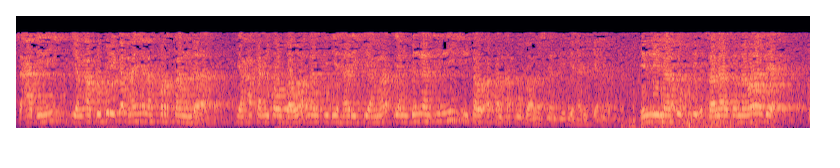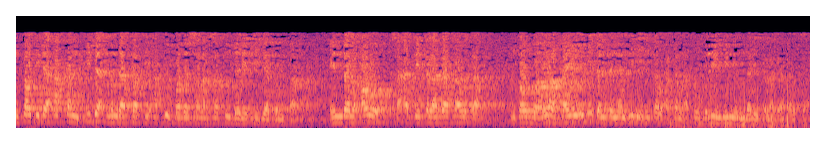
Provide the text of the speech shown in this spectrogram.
Saat ini yang aku berikan hanyalah pertanda yang akan engkau bawa nanti di hari kiamat yang dengan ini engkau akan aku balas nanti di hari kiamat. Inilah ukti salah sanawadi. Engkau tidak akan tidak mendapati aku pada salah satu dari tiga tempat. Indal haud saat di telaga kautsar. Engkau bawa kayu ini dan dengan ini engkau akan aku beri minum dari telaga kautsar.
